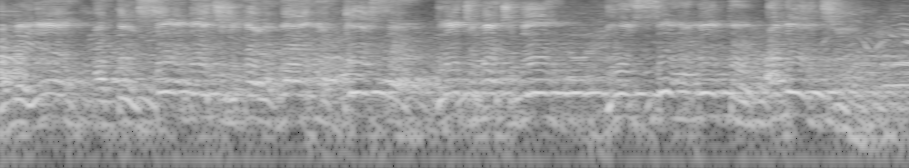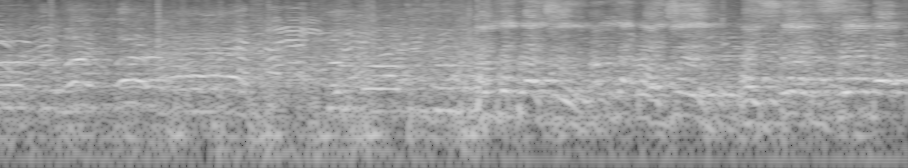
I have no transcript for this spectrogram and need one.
Amanhã, a terceira noite de carnaval, na terça, grande matinê e o encerramento à noite. Vamos aplaudir, vamos aplaudir a história de samba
